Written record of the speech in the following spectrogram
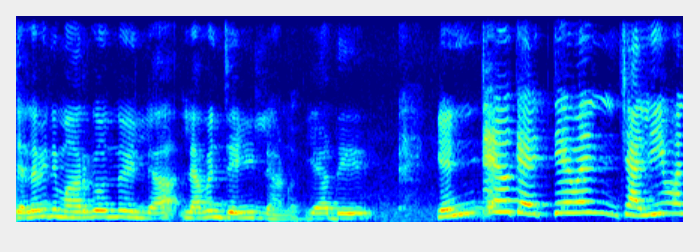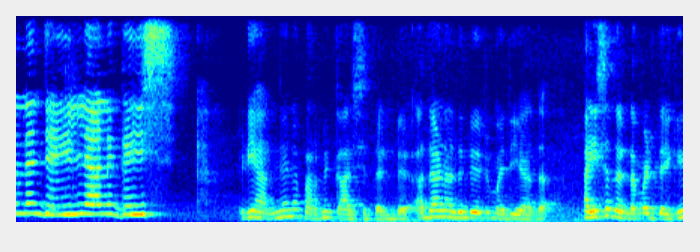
ചെലവിന് മാർഗമൊന്നുമില്ല ലവൻ ജയിലിലാണ്. അത് എന്റെ കെട്ടിയവൻ ചലിവണ്ണൻ ജയിലിലാണ് ഗൈസ് എടി അങ്ങനെ പറഞ്ഞ് കാശ് തണ്ട് അതാണ് അതിന്റെ ഒരു മര്യാദ. പൈസ തണ്ടുമ്പോഴത്തേക്ക്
